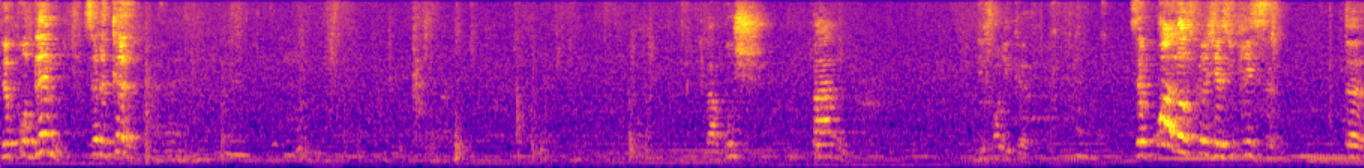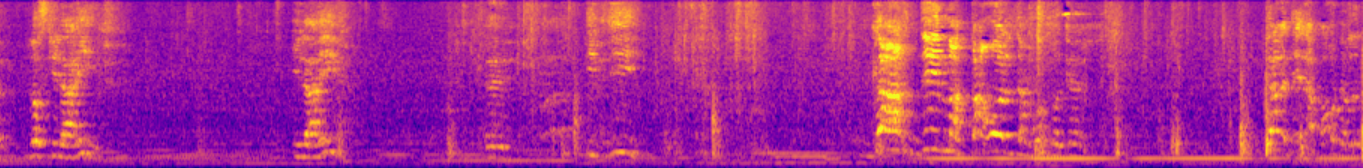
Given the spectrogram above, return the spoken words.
Le problème, c'est le cœur. La bouche parle du fond du cœur. C'est pourquoi lorsque Jésus-Christ, euh, lorsqu'il arrive, il arrive, euh, il dit, gardez ma parole dans votre cœur. Gardez la parole dans votre cœur.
